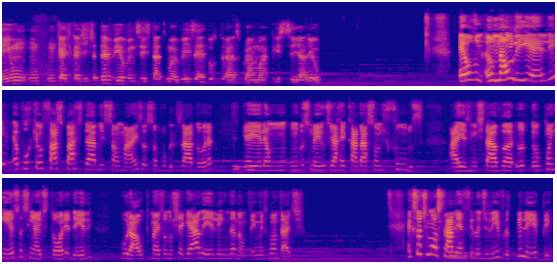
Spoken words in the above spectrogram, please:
Tem um, um, um que a gente até viu, não sei se está uma vez, é Torturados por Amor a Cristo, você já leu? Eu, eu não li ele, é porque eu faço parte da Missão Mais, eu sou mobilizadora. E aí ele é um, um dos meios de arrecadação de fundos. Aí a gente estava. Eu, eu conheço assim a história dele por alto, mas eu não cheguei a ler ele ainda não. Tenho muita vontade. É que se eu te mostrar a minha Sim. fila de livros, Felipe.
